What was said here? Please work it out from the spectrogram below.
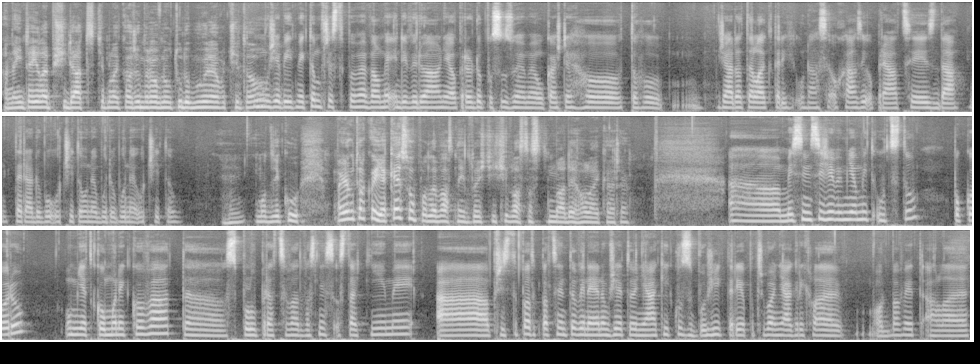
A není tady lepší dát těm lékařům rovnou tu dobu neurčitou? Může být, my k tomu přistupujeme velmi individuálně, opravdu posuzujeme u každého toho žádatele, který u nás se ochází o práci, zda teda dobu určitou nebo dobu neurčitou. Mm, moc děkuji. Paní doktorko, jaké jsou podle vás nejdůležitější vlastnosti mladého lékaře? Uh, myslím si, že by měl mít úctu, pokoru, umět komunikovat, uh, spolupracovat vlastně s ostatními a přistupovat k pacientovi nejenom, že je to nějaký kus zboží, který je potřeba nějak rychle odbavit, ale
